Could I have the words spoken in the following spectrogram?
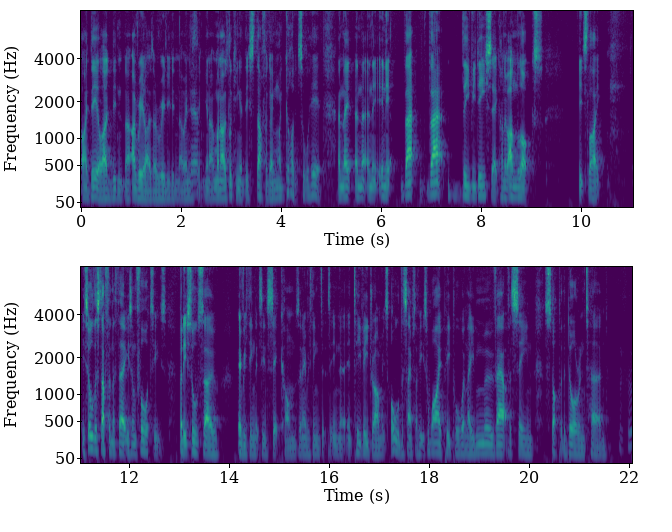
Ideal, I didn't know, I realized I really didn't know anything. Yeah. You know, when I was looking at this stuff, I go, my God, it's all here. And, they, and, and, it, and it, that, that DVD set kind of unlocks, it's like, it's all the stuff from the 30s and 40s, but it's also everything that's in sitcoms and everything that's in, uh, in TV drama. It's all the same stuff. It's why people, when they move out of a scene, stop at the door and turn. Mm-hmm.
